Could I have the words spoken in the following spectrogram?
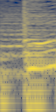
Abu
